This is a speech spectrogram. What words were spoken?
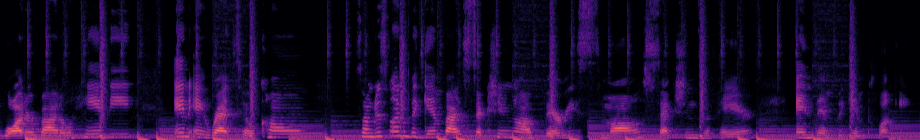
water bottle handy and a rat tail comb. So I'm just going to begin by sectioning off very small sections of hair and then begin plucking.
